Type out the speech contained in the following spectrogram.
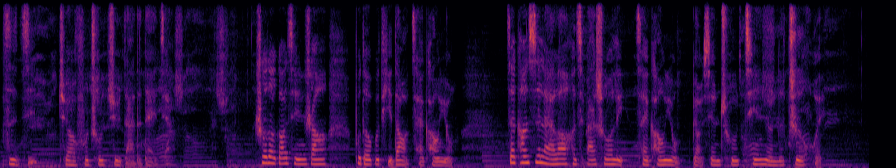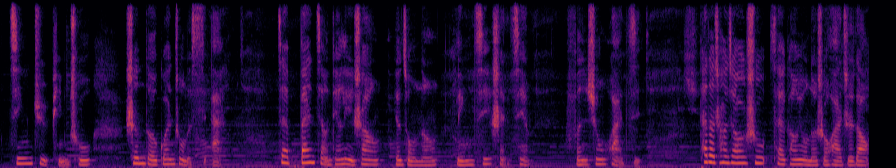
自己却要付出巨大的代价。说到高情商，不得不提到蔡康永。在《康熙来了》和《奇葩说》里，蔡康永表现出惊人的智慧，金句频出，深得观众的喜爱。在颁奖典礼上，也总能灵机闪现，逢凶化吉。他的畅销书《蔡康永的说话之道》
